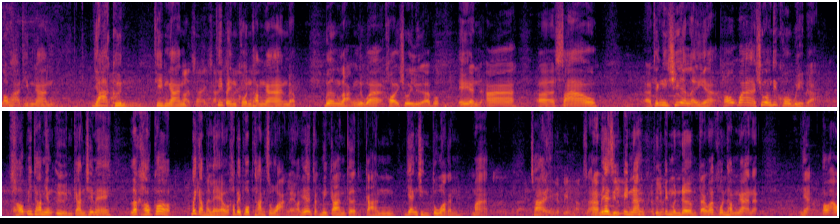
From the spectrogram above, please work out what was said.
เราหาทีมงาน ยากขึ้นทีมงานอ่าใช่ใช่ที่เป็นใช่คนทำงานแบบเบื้องหลังหรือว่าคอยช่วยเหลือพวก A&R ซาวเทคนิชเชียนอะไรอย่างเงี้ยเพราะว่าช่วงที่โควิดอะเขาไปทำอย่างอื่นกันใช่ไหม แล้วเขาก็ไม่กลับมาแล้วเขาไปพบทางสว่างแล้วตอนนี้จะมีการเกิดการแย่งชิงตัวกันมาก ใช่ ไม่ใช่ศิลปินครับ อ่าไม่ใช่ศิลปินนะ ศิลปินเหมือนเดิม แต่ว่าคนทำงานอะ เนี่ยต้องเอา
